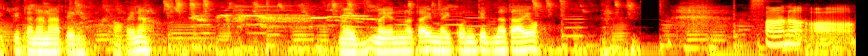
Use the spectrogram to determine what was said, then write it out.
Nagpita na natin. Okay na. May, may ano na tayo, may content na tayo. Sana all.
